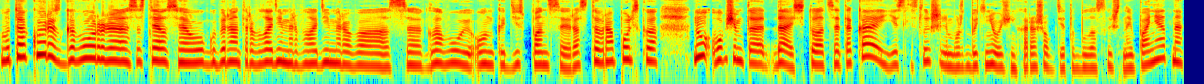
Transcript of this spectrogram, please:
Вот такой разговор э, состоялся у губернатора Владимира Владимирова с главой онкодиспансера Ставропольского. Ну, в общем-то, да, ситуация такая. Если слышали, может быть, не очень хорошо где-то было слышно и понятно.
